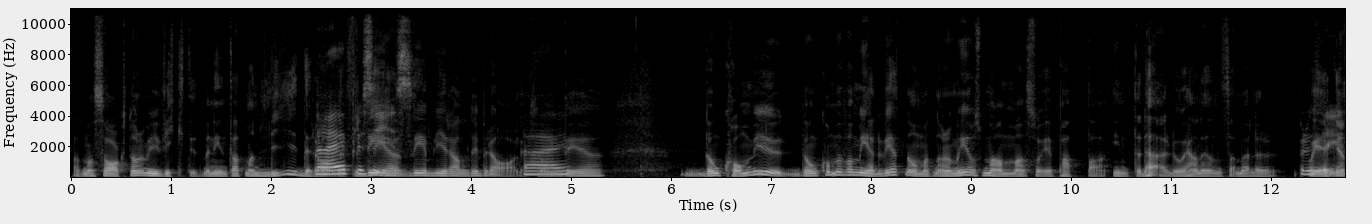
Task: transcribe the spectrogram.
att man saknar dem är viktigt, men inte att man lider av Nej, det. För precis. det, det blir aldrig bra. Liksom. Det, de kommer ju de kommer vara medvetna om att när de är hos mamma så är pappa inte där. Då är han ensam eller på Precis. egen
